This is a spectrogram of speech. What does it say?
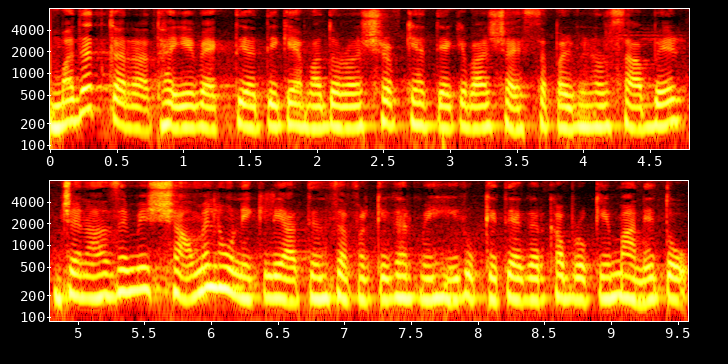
मदद कर रहा था ये व्यक्ति। अतीक अहमद और अशरफ की हत्या के बाद शाइस्ता परवीन और साबिर जनाजे में शामिल होने के लिए आतिन सफ़र के घर में ही रुके थे। अगर खबरों की माने तो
